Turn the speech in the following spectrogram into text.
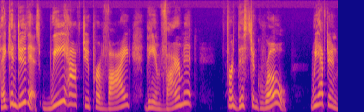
They can do this. We have to provide the environment for this to grow. We have to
